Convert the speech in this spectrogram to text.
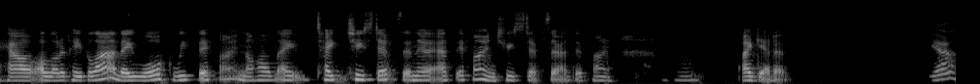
how a lot of people are. They walk with their phone the whole They take two steps and they're at their phone, two steps, they're at their phone. Mm-hmm. I get it. Yeah.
